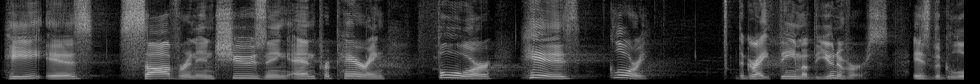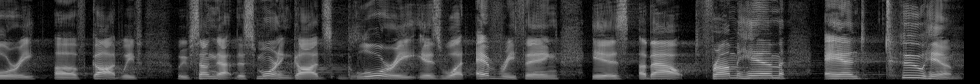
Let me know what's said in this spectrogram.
He is sovereign in choosing and preparing for his glory. The great theme of the universe is the glory of God. We've, we've sung that this morning. God's glory is what everything is about. From Him and to Him.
